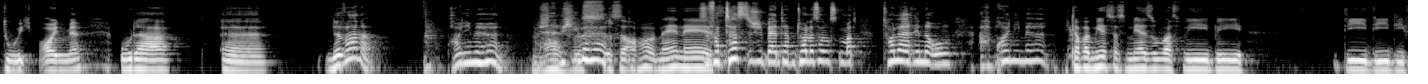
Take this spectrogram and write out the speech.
durch. Brauche ich nicht mehr. Oder äh, Nirvana. Brauche ich nicht mehr hören. Ja, Hab ich das überhört. ist, ist auch, nee, nee. Ist eine fantastische Band, haben tolle Songs gemacht, tolle Erinnerungen, aber brauche ich nicht mehr hören. Ich glaube, bei mir ist das mehr sowas wie, wie die, die, die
